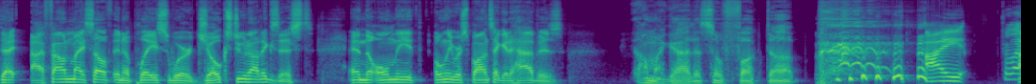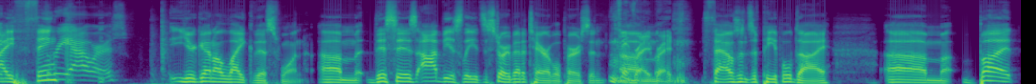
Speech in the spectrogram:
that I found myself in a place where jokes do not exist, and the only only response I could have is, "Oh my god, that's so fucked up." I for like I think- three hours. You're gonna like this one. Um, this is obviously it's a story about a terrible person. Right, Um, right. Thousands of people die, um, but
